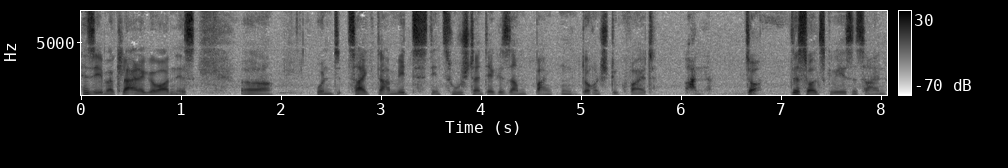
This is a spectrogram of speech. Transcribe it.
wenn sie immer kleiner geworden ist. Und zeigt damit den Zustand der Gesamtbanken doch ein Stück weit an. So, das soll es gewesen sein.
